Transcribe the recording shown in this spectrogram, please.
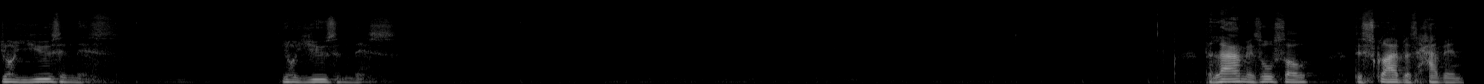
you're using this. You're using this. The lamb is also described as having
